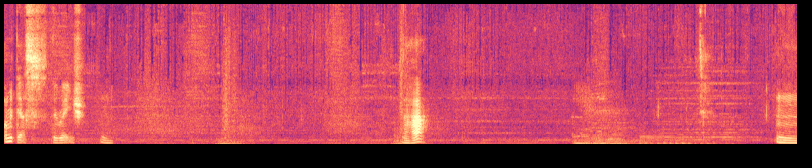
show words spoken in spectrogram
Let me test the range. Hmm. Aha. Hmm.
